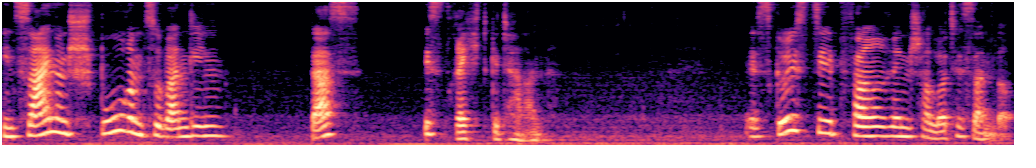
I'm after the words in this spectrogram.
In seinen Spuren zu wandeln, das ist recht getan. Es grüßt Sie Pfarrerin Charlotte Sander.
